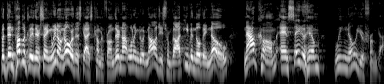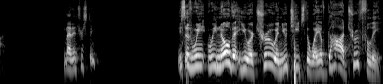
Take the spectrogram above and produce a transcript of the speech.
But then publicly they're saying, We don't know where this guy's coming from. They're not willing to acknowledge he's from God, even though they know. Now come and say to him, We know you're from God. Isn't that interesting? He says, we, we know that you are true and you teach the way of God truthfully,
